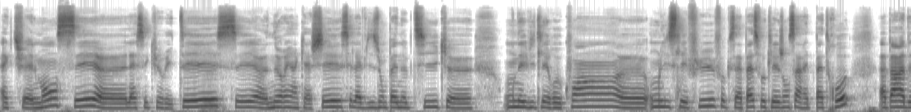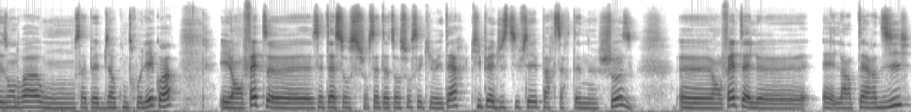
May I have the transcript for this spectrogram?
actuellement, c'est euh, la sécurité, c'est euh, ne rien cacher, c'est la vision panoptique, euh, on évite les recoins, on lisse les flux, faut que ça passe, faut que les gens s'arrêtent pas trop, à part à des endroits où ça peut être bien contrôlé, quoi. Et en fait, cette, attention, cette attention sécuritaire, qui peut être justifiée par certaines choses, en fait, elle, elle interdit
